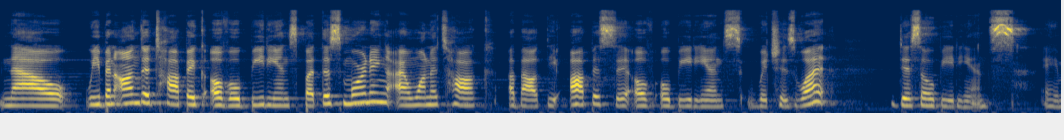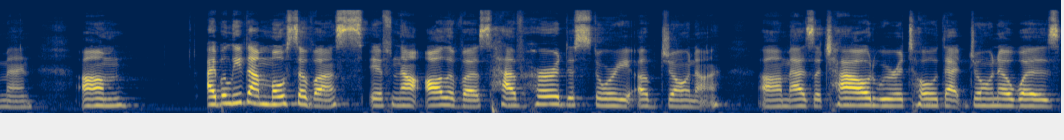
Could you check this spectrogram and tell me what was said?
Now, we've been on the topic of obedience, but this morning I want to talk about the opposite of obedience, which is what? Disobedience. Amen. Um, I believe that most of us, if not all of us, have heard the story of Jonah. Um, as a child, we were told that Jonah was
